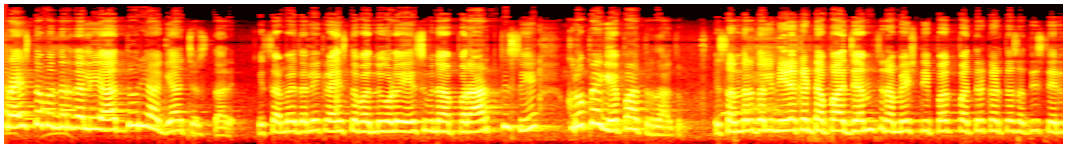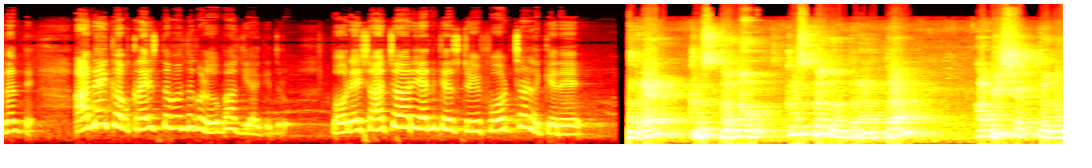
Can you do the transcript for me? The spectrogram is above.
ಕ್ರೈಸ್ತ ಮಂದಿರದಲ್ಲಿ ಅದ್ದೂರಿಯಾಗಿ ಆಚರಿಸ್ತಾರೆ. ಈ ಸಮಯದಲ್ಲಿ ಕ್ರೈಸ್ತ ಬಂಧುಗಳು ಯೇಸುವಿನ ಪ್ರಾರ್ಥಿಸಿ ಕೃಪೆಗೆ ಪಾತ್ರರಾದರು. ಈ ಸಂದರ್ಭದಲ್ಲಿ ನೀಲಕಂಠಪ್ಪ, ಜೆಮ್ಸ್, ರಮೇಶ್, ದೀಪಕ್, ಪತ್ರಕರ್ತ ಸತೀಶ್ ಸೇರಿದಂತೆ ಅನೇಕ ಕ್ರೈಸ್ತ ಬಂಧುಗಳು ಭಾಗಿಯಾಗಿದ್ದರು. ಮೌನೇಶ್ ಆಚಾರ್ಯ ಎನ್ ಕೆಸ್ ಟಿವಿ ಫೋರ್ ಚಳ್ಳಕೆರೆ. ಕ್ರಿಸ್ತನು ಕ್ರಿಸ್ತನು ಅಂದ್ರೆ ಅಂತ ಅಭಿಷಕ್ತನು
